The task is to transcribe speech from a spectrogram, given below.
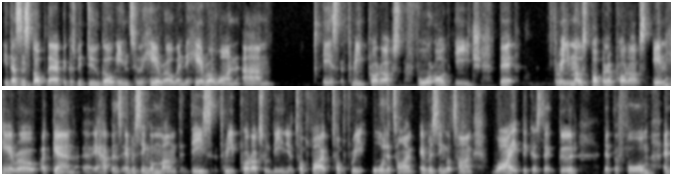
it doesn't stop there because we do go into Hero, and the Hero one, um, is three products, four of each. The three most popular products in Hero. Again, uh, it happens every single month. These three products will be in your top five, top three all the time, every single time. Why? Because they're good. They perform, and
